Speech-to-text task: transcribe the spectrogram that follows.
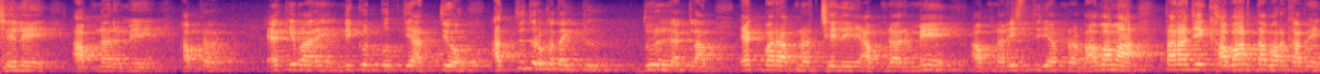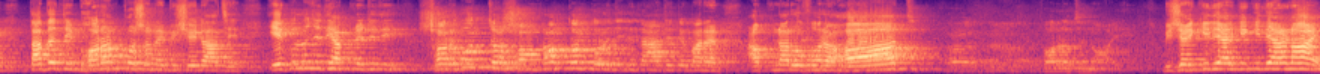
ছেলে, আপনার মেয়ে, আপনার একেবারে নিকটবর্তী আত্মীয়, আত্মীয়দের কথা একটু দূরে রাখলাম। একবার আপনার ছেলে, আপনার মেয়ে, আপনার স্ত্রী, আপনার বাবা মা তারা যে খাবার দাবার খাবে, তাদের যে ভরণ পোষণের বিষয়টা আছে, এগুলো যদি আপনি যদি সর্বোচ্চ সংরক্ষণ করে যদি না যেতে পারেন, আপনার উপরে হজ ফরজ নয়। বিষয় ক্লিয়ার কি ক্লিয়ার নয়?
